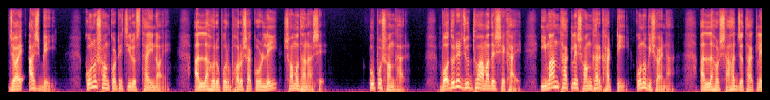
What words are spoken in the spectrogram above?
জয় আসবেই। কোনো সংকটে চিরস্থায়ী নয়। আল্লাহর ওপর ভরসা করলেই সমাধান আসে। উপসংহার। বদরের যুদ্ধ আমাদের শেখায় ইমান থাকলে সংঘার ঘাটটি কোনো বিষয় না। আল্লাহর সাহায্য থাকলে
